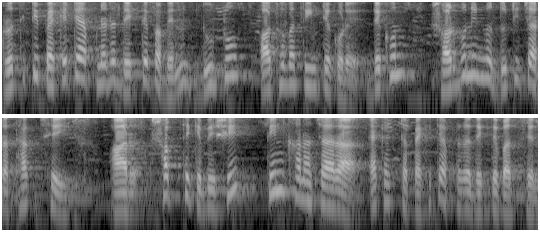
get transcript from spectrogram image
প্রতিটি প্যাকেটে আপনারা দেখতে পাবেন দুটো অথবা তিনটে করে। দেখুন, সর্বনিম্ন দুটি চারা থাকছেই, আর সব থেকে বেশি তিনখানা চারা এক একটা প্যাকেটে আপনারা দেখতে পাচ্ছেন।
